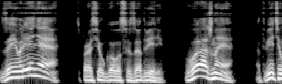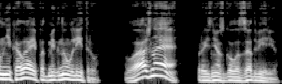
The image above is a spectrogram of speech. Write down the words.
«Заявление?» — спросил голос из-за двери. «Важное!» — ответил Николай и подмигнул Литру. «Важное?» — произнес голос за дверью.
